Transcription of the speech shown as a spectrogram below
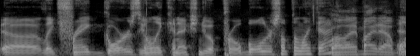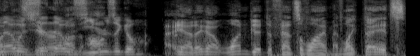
uh, like Frank Gore's the only connection to a Pro Bowl or something like that. Well, they might have one. And that was year. that was years ago. Yeah, they got one good defensive lineman. Like they, it's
